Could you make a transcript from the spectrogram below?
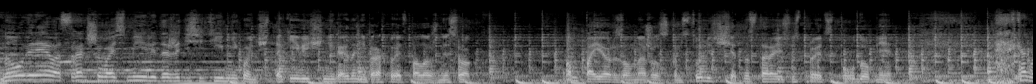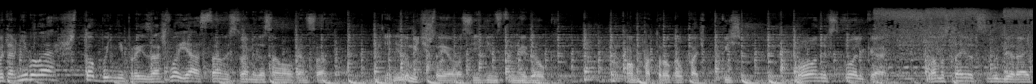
Но, уверяю вас, раньше 8 или даже 10 им не кончить. Такие вещи никогда не проходят в положенный срок. Он поерзал на жестком стуле, тщетно стараясь устроиться поудобнее. «Как бы там ни было, что бы ни произошло, я останусь с вами до самого конца. И не думайте, что я у вас единственный друг». Он потрогал пачку писем. «Вон их сколько! Вам остается выбирать».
